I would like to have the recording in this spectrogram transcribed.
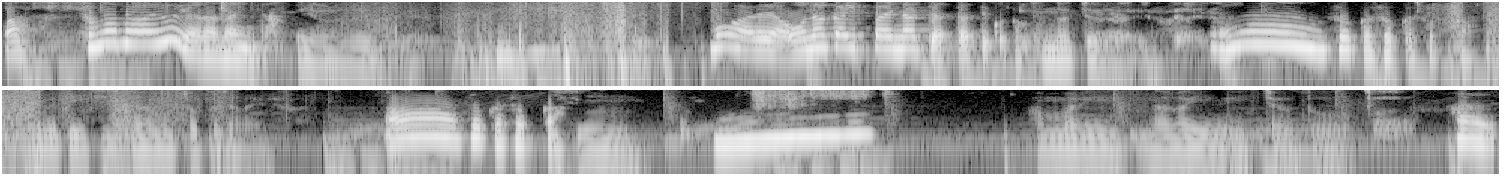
あ、その場合はやらないんだ。やらないですねもうあれだ、お腹いっぱいになっちゃったってこと？そうなっちゃうじゃないですかうーん、そっかそっかそっか。それで1時間ちょっとじゃないですかああ、そっかそっか。うんうーん。あんまり長いのいっちゃうとはい。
